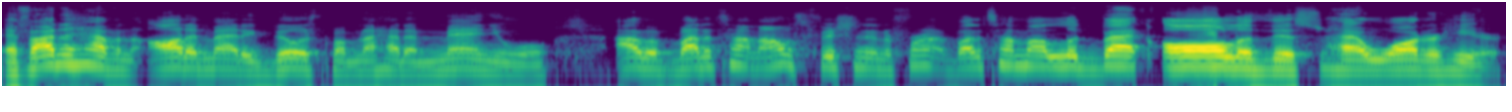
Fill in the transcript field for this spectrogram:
If I didn't have an automatic bilge pump and I had a manual, I would, by the time I was fishing in the front, by the time I looked back, all of this had water here.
